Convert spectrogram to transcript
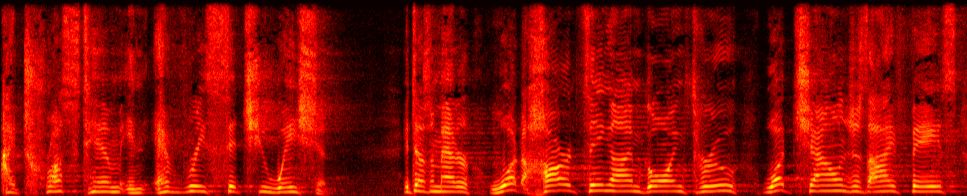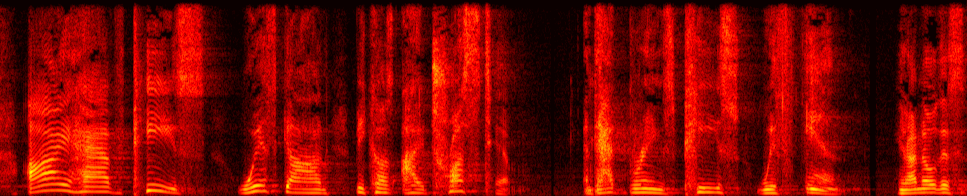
I trust Him in every situation. It doesn't matter what hard thing I'm going through, what challenges I face, I have peace with God because I trust Him. And that brings peace within. You know, I know this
